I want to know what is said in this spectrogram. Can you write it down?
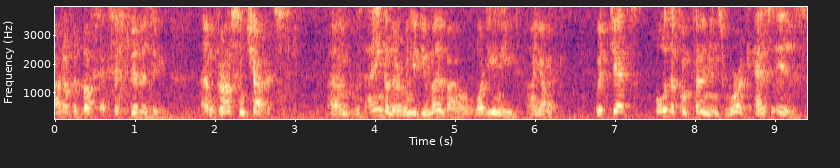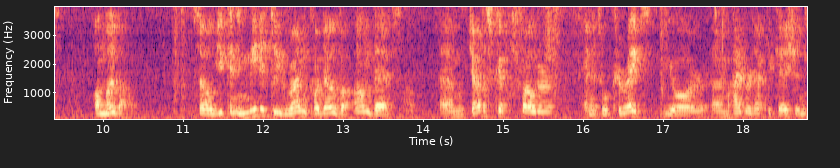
out of the box accessibility, um, graphs and charts. Um, with Angular, when you do mobile, what do you need? Ionic. With Jet, all the components work as is on mobile. So you can immediately run Cordova on that um, JavaScript folder and it will create your um, hybrid application.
